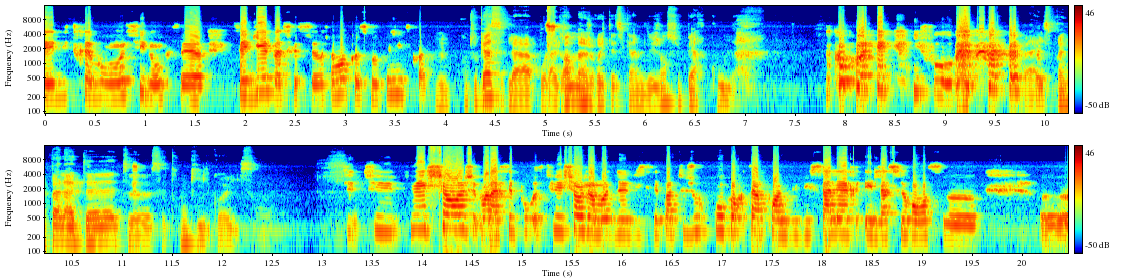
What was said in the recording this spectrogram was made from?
et du très bon aussi. Donc c'est gay parce que c'est vraiment cosmopolite. Quoi. Mm. En tout cas, la, pour la grande majorité, c'est quand même des gens super cool. ouais, il faut. voilà, ils se prennent pas la tête, euh, c'est tranquille quoi. Ils sont. Tu, tu, échanges, voilà, c'est pour, tu échanges un mode de vie. C'est pas toujours confortable point de vue du salaire et de l'assurance, euh, euh,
